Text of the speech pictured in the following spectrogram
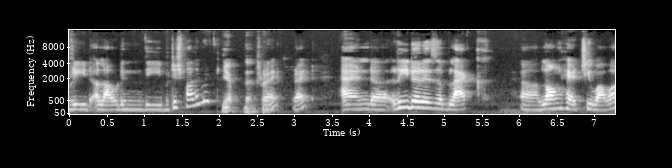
breed allowed in the British Parliament Yep, that's right. right right and uh, reader is a black uh, long haired chihuahua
